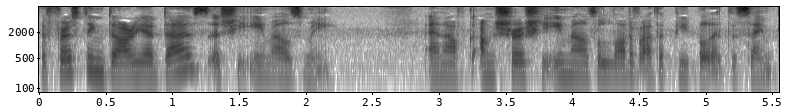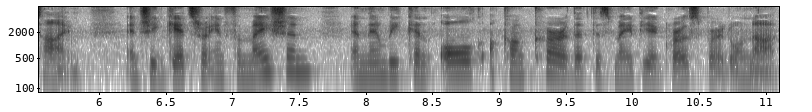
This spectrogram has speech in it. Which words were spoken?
The first thing Daria does is she emails me and i am sure she emails a lot of other people at the same time. And she gets her information, and then we can all concur that this may be a growth spurt or not.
